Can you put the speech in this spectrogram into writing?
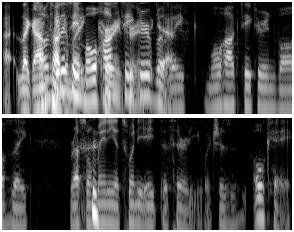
I, like i I'm was talking gonna say like Mohawk current, Taker, current, but yeah. like Mohawk Taker involves like WrestleMania 28 to 30, which is okay.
